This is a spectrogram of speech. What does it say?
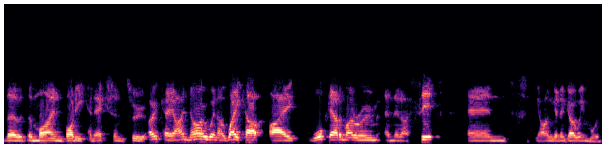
the, the mind body connection to, okay, I know when I wake up, I walk out of my room and then I sit and, you know, I'm going to go inward.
